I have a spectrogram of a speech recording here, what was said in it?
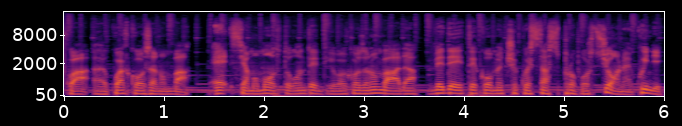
qua eh, qualcosa non va. E siamo molto contenti che qualcosa non vada. Vedete come c'è questa sproporzione. Quindi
